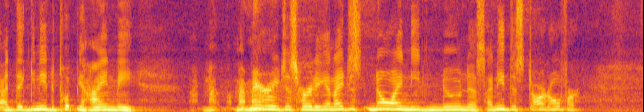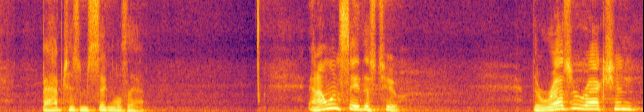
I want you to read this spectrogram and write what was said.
I, you need to put behind me. My, my marriage is hurting, and I just know I need newness. I need to start over. Baptism signals that. And I want to say this too the resurrection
